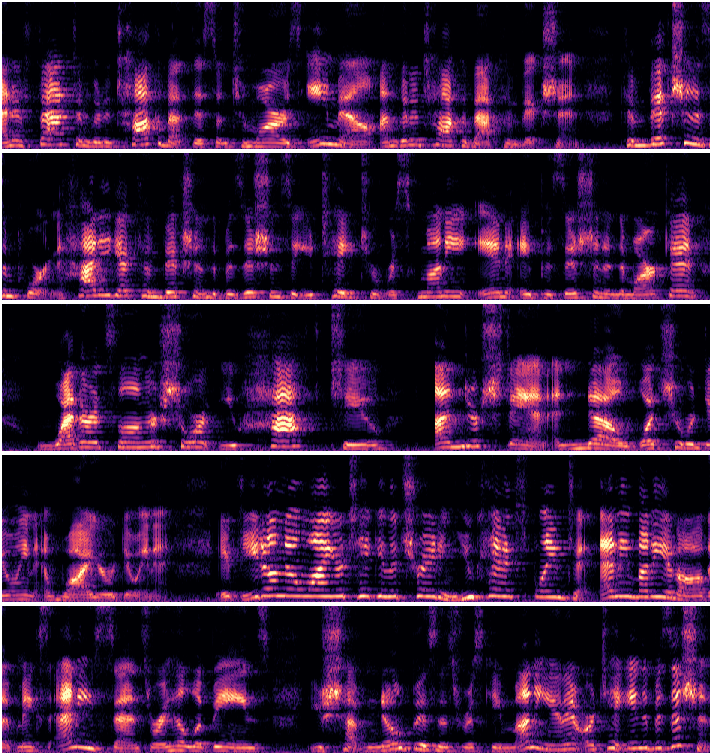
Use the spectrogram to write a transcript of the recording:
And in fact, I'm going to talk about this on tomorrow's email. I'm going to talk about conviction. Conviction is important. How do you get conviction in the positions that you take to risk money in a position in the market? Whether it's long or short, you have to understand and know what you were doing and why you were doing it. If you don't know why you're taking the trading, you can't explain to anybody at all that makes any sense or a hill of beans, you should have no business risking money in it or taking the position.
